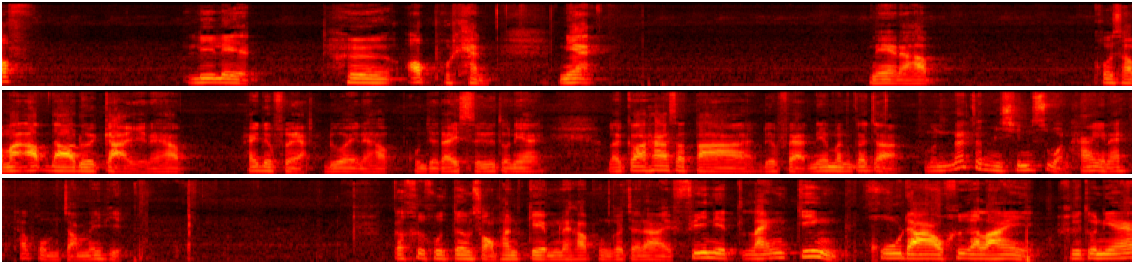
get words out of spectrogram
of Relate Her of p o t e n เนี่ย เนี่ยนะครับ คุณสามารถอัพดาวโดยไก่นะครับ ให้ The Flat ด้วยนะครับ คุณจะได้ซื้อตัวเนี้ย แล้วก็5สตาร์ The Flat เนี่ยมันก็จะมันน่าจะมีชิ้นส่วนให้นะ ถ้าผมจำไม่ผิด ก็คือคุณเติม 2,000 เกมนะครับ คุณก็จะได้ Finish Ranking Cool Down คืออะไร คือตัวเนี้ย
